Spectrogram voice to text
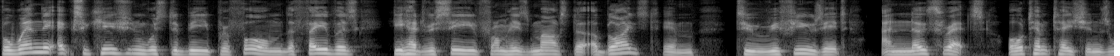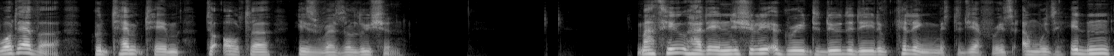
For when the execution was to be performed, the favours he had received from his master obliged him to refuse it, and no threats or temptations whatever could tempt him to alter his resolution. Matthew had initially agreed to do the deed of killing Mr. Jeffries and was hidden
